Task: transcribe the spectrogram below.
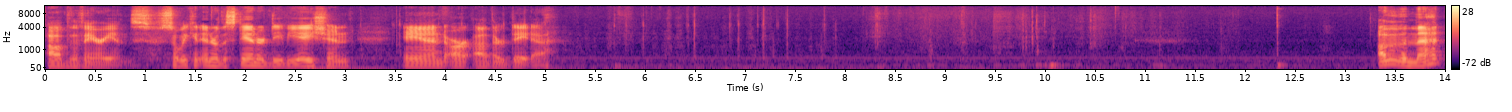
of the variance. So we can enter the standard deviation and our other data. Other than that,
